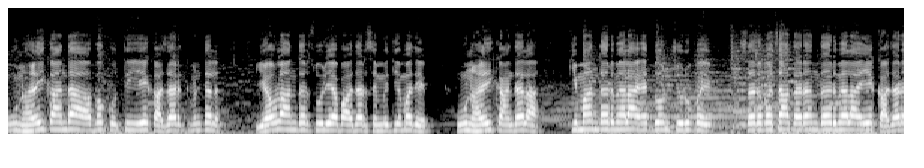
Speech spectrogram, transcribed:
उन्हाळी कांदा आवक होती एक हजार क्विंटल. येवला अंदरसूल या बाजार समितीमध्ये उन्हाळी कांद्याला किमान दर मिळाला आहे दोनशे रुपये. सर्वसाधारण दर मिळाला एक हजार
